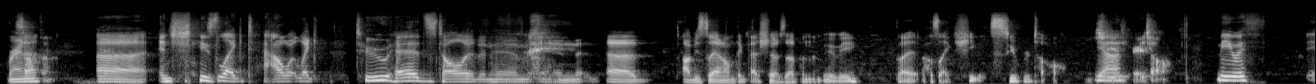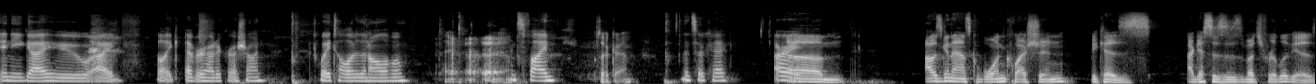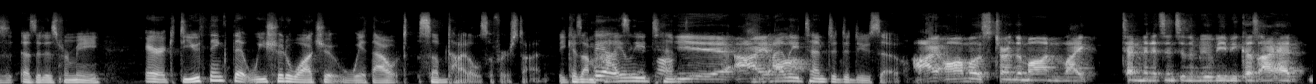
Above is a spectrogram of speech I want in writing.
Branagh. Something. Uh, and she's like tower, like two heads taller than him, and uh, obviously I don't think that shows up in the movie. But I was like, she's super tall. Yeah. She very tall. Me with any guy who I've like ever had a crush on. Way taller than all of them. Yeah, It's fine. it's okay. It's okay. All right. Um, I was gonna ask one question because I guess this is as much for Olivia as, as it is for me. Eric, do you think that we should watch it without subtitles the first time? Because I'm Yeah, highly tempted, Yeah, I highly tempted to do so. I almost turned them on like 10 minutes into the movie because I had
